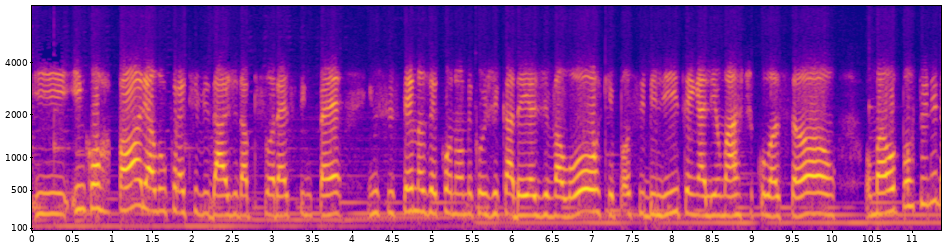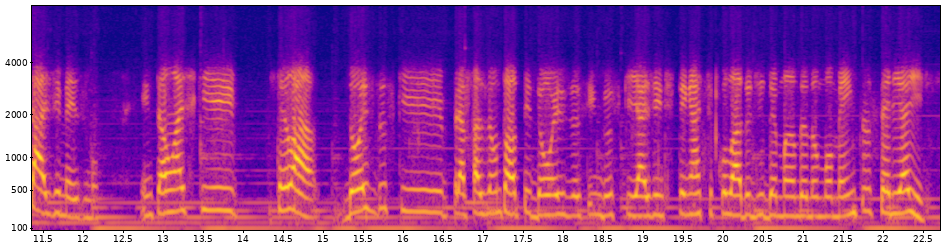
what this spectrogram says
e incorpore a lucratividade da floresta em pé em sistemas econômicos de cadeias de valor que possibilitem ali uma articulação, uma oportunidade mesmo. Então, acho que, sei lá, dois dos que, para fazer um top 2, assim, dos que a gente tem articulado de demanda no momento, seria isso.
